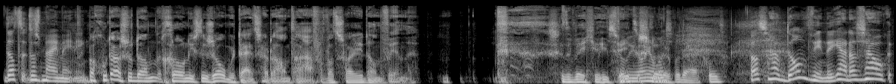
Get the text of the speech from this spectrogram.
Dat, dat is mijn mening. Maar goed, als we dan chronisch de zomertijd zouden handhaven, wat zou je dan vinden? Zit een beetje iets Sorry, te hoor, jongens. slurpen daar. Goed. Wat zou ik dan vinden? Ja, dan zou ik,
